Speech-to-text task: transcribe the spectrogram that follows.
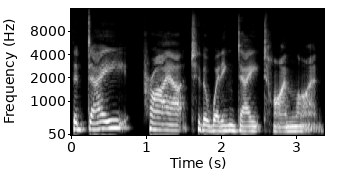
the day prior to the wedding day timeline.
